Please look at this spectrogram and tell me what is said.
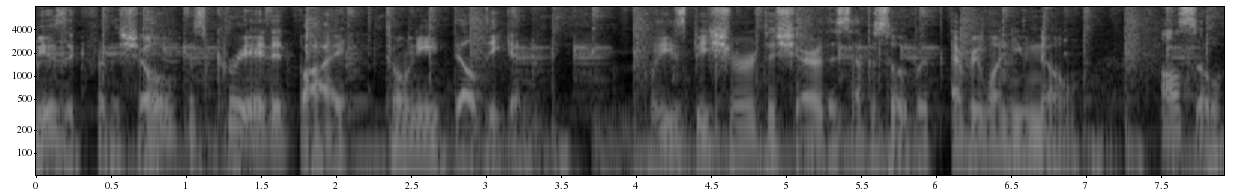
Music for the show was created by Tony Deldegan. Please be sure to share this episode with everyone you know. Also,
